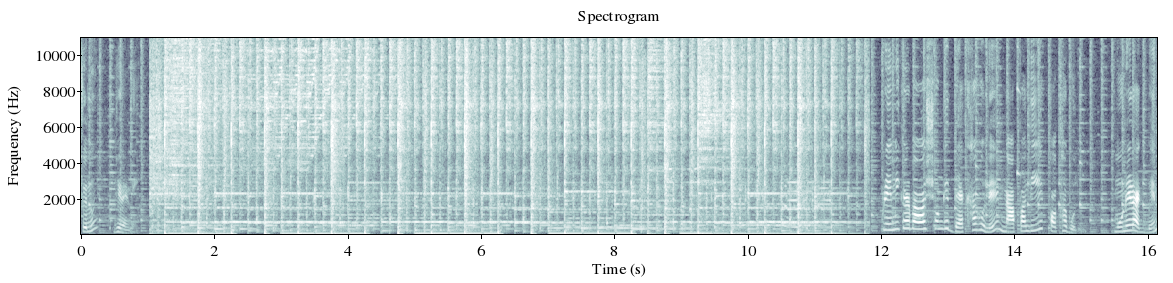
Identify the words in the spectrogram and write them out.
চলুন জেনে নিই। প্রেমিকার বাবার সঙ্গে দেখা হলে না পালিয়ে কথা বলুন। মনে রাখবেন,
